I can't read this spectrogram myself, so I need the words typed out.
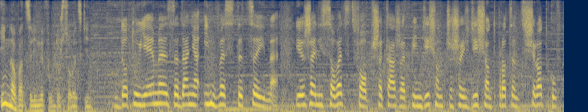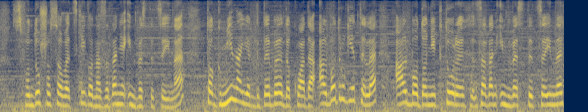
innowacyjny fundusz sołecki. Dotujemy zadania inwestycyjne. Jeżeli sołectwo przekaże 50 czy 60% środków z funduszu sołeckiego na zadania inwestycyjne, to gmina jak gdyby dokłada albo drugie tyle, albo do niektórych zadań inwestycyjnych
